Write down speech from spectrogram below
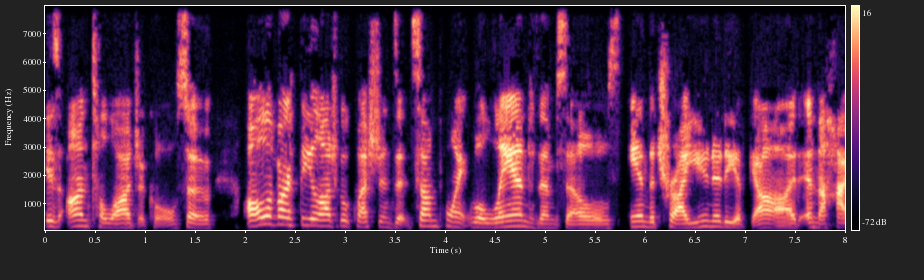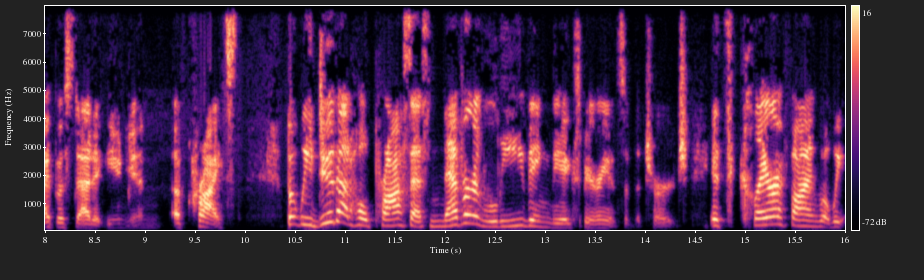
is ontological so all of our theological questions at some point will land themselves in the triunity of God and the hypostatic union of Christ. But we do that whole process never leaving the experience of the church. It's clarifying what we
